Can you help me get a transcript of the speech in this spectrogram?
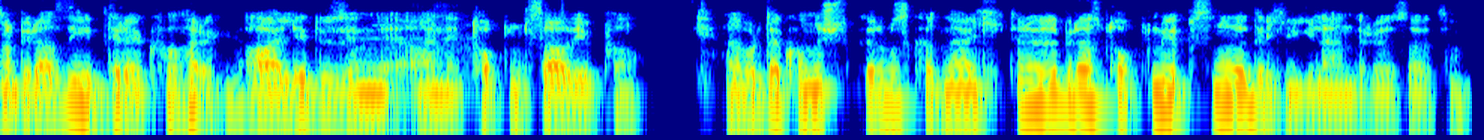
Biraz değil direkt olarak aile düzeni hani toplumsal yapı. Yani burada konuştuklarımız kadın erkekten öyle biraz toplum yapısına da direkt ilgilendiriyor zaten.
